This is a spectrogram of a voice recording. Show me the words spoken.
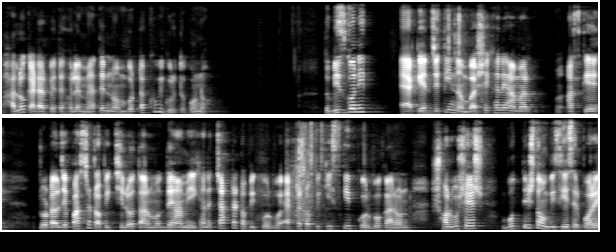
ভালো ক্যাডার পেতে হলে ম্যাথের নম্বরটা খুবই গুরুত্বপূর্ণ। তো বীজগণিত একের যে তিন নাম্বার, সেখানে আমার আজকে টোটাল যে পাঁচটা টপিক ছিল, তার মধ্যে আমি এখানে চারটা টপিক পড়ব। একটা টপিক স্কিপ করব, কারণ সর্বশেষ বত্রিশতম বিসিএস এর পরে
